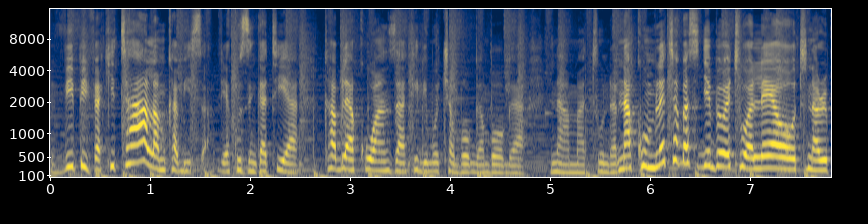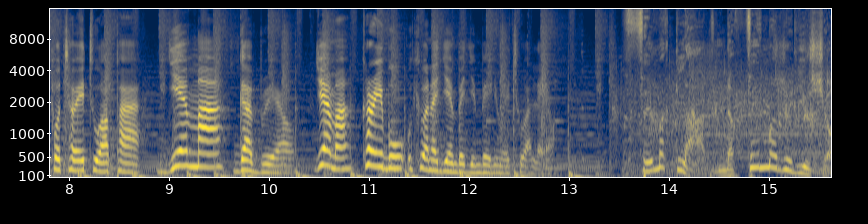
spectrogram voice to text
vipi vya kitaalam kabisa vya kuzingatia kabla ya kuanza kilimo cha mboga mboga na matunda na kumleta basi jembe wetu wa leo tuna ripota wetu hapa jema gabriel jema karibu ukiwa na jembe jembeni wetu wa leo Fema Club na Fema Radio Show.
